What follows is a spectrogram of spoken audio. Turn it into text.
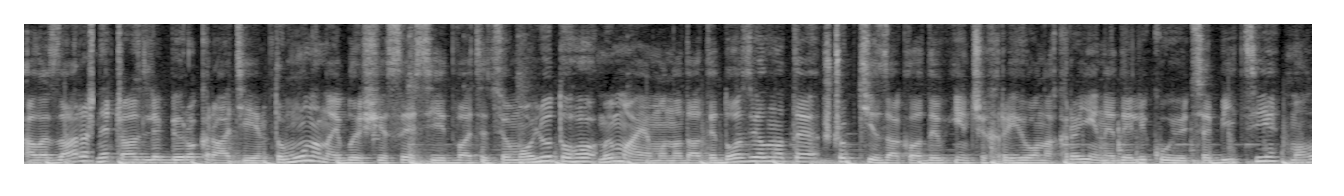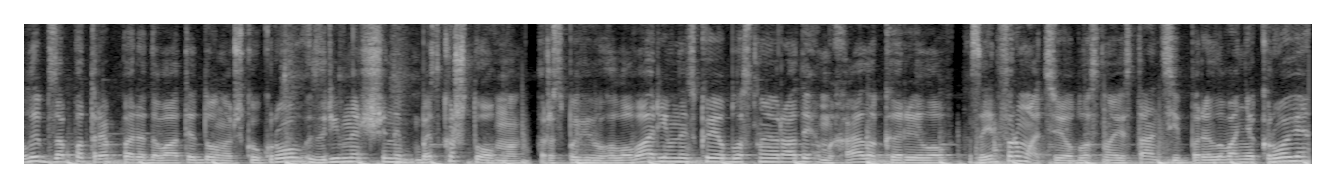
але зараз не час для бюрократії. Тому на найближчій сесії 27 лютого ми маємо надати дозвіл на те, щоб ті заклади в інших регіонах країни, де лікуються бійці, могли б за потреб передавати донорську кров з Рівненщини безкоштовно, розповів голова Рівненської обласної ради Михайло Кирилов. За інформацією обласної станції переливання крові,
